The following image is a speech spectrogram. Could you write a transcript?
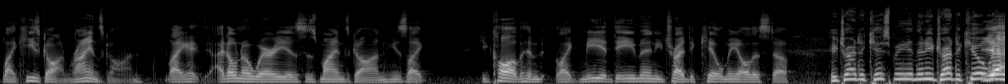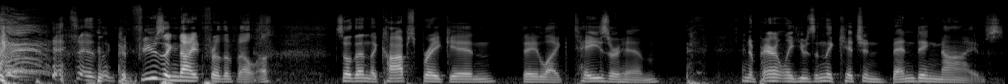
like he's gone. Ryan's gone. Like I don't know where he is. His mind's gone. He's like, he called him like me a demon. He tried to kill me. All this stuff. He tried to kiss me and then he tried to kill Yeah, me. it's, it's a confusing night for the fella. So then the cops break in. They like taser him, and apparently he was in the kitchen bending knives,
